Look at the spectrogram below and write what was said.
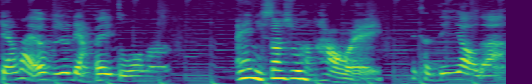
两百二不就两倍多吗？哎，你算数很好哎，是肯定要的啊。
